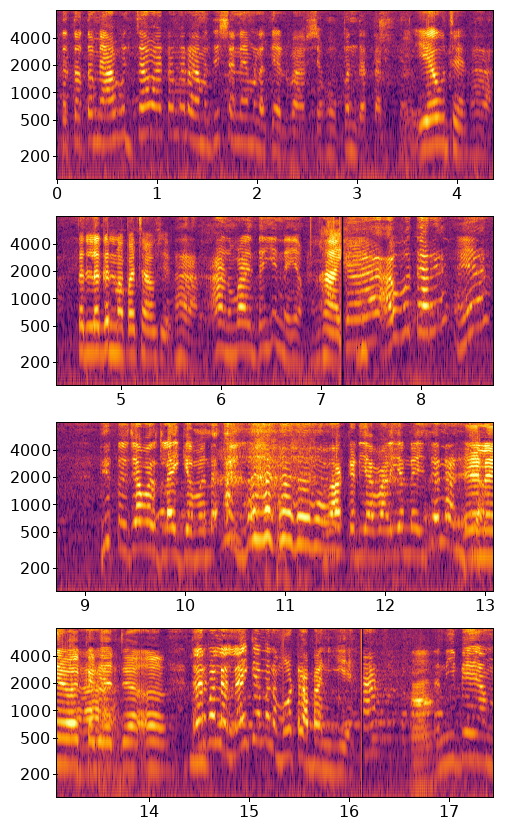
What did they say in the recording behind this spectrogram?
તો તો તમે આવું જવા તમારા આમાં દિશાને હમણાં તેડવા આવશે હું પંદર તારીખે. એવું છે? હા. તો લગ્નમાં પાછા આવશે? હા આનું વાળી દઈએ ને એમ. હા. આવું તારે હે? ધીતું જબર ગયા મને. વાકડિયા વાળી નહીં છે ને એને વાકડિયા છે, તાર મને લાગી ગયા મને મોટા બાનીએ. અને બે આમ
